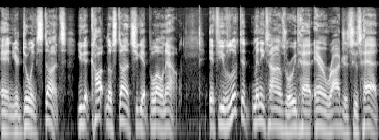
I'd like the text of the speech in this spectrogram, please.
and you're doing stunts, you get caught in those stunts, you get blown out if you've looked at many times where we've had Aaron Rodgers who's had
